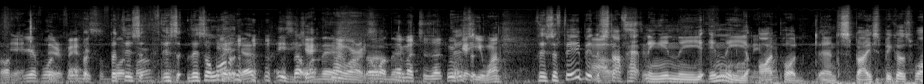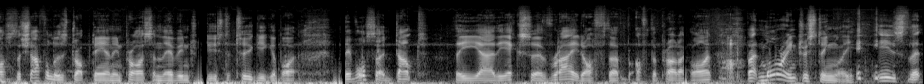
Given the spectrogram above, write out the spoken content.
Oh, can you have one for thereabouts. but there's there's there's a lot of Easy, that Jack. No worries. How much is that? We'll There's get a- you one. There's a fair bit of Oh, stuff happening in the in the iPod and space because whilst the shuffle has dropped down in price and they've introduced a two gigabyte, they've also dumped the uh, the Xserve RAID off the off the product line. Ah. But more interestingly is that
